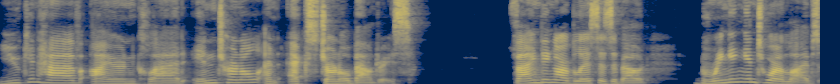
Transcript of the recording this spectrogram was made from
you can have ironclad internal and external boundaries. Finding our bliss is about bringing into our lives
